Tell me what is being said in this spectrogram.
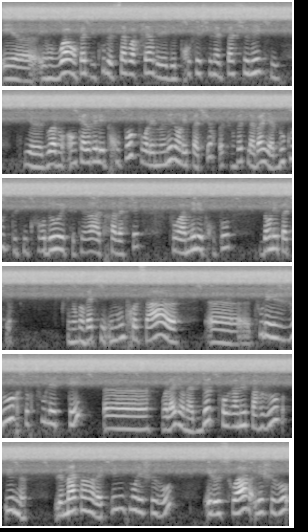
euh, et, on voit en fait du coup le savoir-faire des, professionnels passionnés qui, euh, doivent encadrer les troupeaux pour les mener dans les pâtures, parce qu'en fait là-bas il y a beaucoup de petits cours d'eau, etc. à traverser pour amener les troupeaux dans les pâtures. Et donc en fait ils, montrent ça tous les jours, surtout l'été. voilà, il y en a deux programmés par jour, une le matin avec uniquement les chevaux, et le soir les chevaux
